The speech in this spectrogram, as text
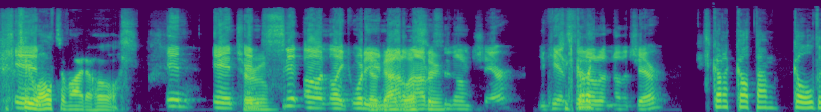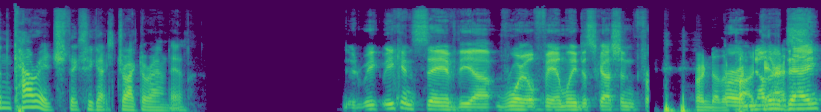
She's and, too old to ride a horse. and, and, True. and sit on like what are Yo, you God not bless allowed to sit on a chair? You can't She's sit gotta- on another chair? She's got a goddamn golden carriage that she gets dragged around in. Dude, we, we can save the uh, royal family discussion for, For another for podcast. another day.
